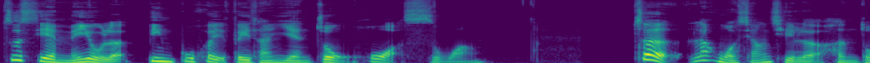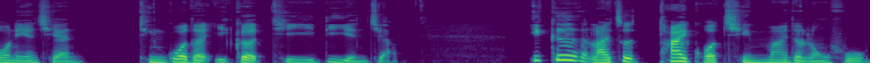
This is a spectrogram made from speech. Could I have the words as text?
这些没有了，并不会非常严重或死亡。这让我想起了很多年前听过的一个 TED 演讲，一个来自泰国清迈的农夫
